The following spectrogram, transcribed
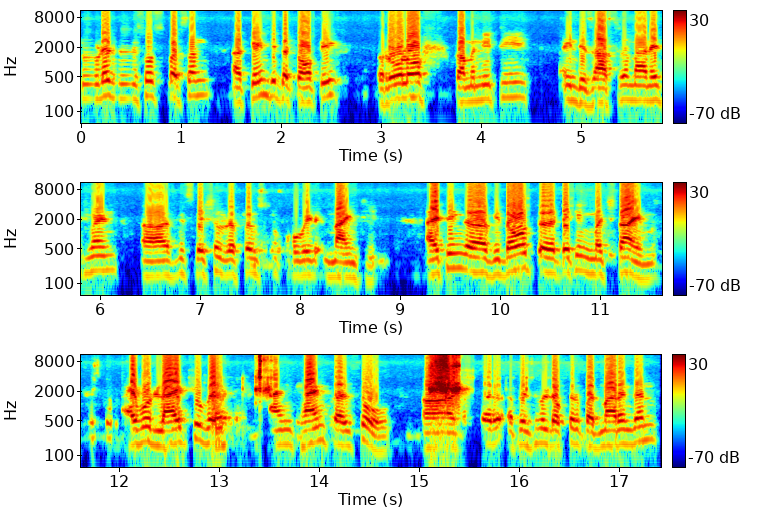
today's resource person uh, came with the topic role of community in disaster management with special reference to COVID-19. I think uh, without uh, taking much time, I would like to welcome and thank also uh, Dr. Principal Dr. Padmarangan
